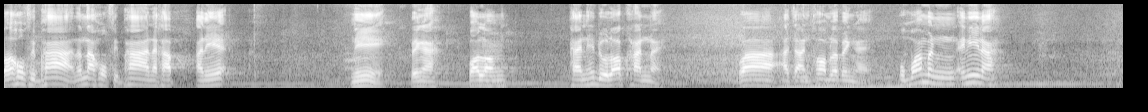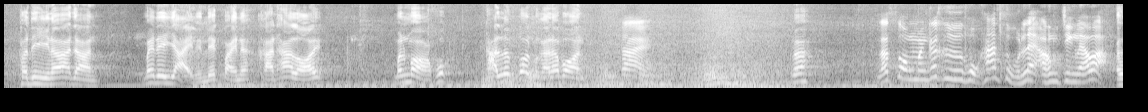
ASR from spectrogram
ร้อยหกสิบห้าน้ำหนักหกสิบห้านะครับ อันนี้ นี่เป็นไงปอลองแพนให้ดูรอบคันหน่อยว่าอาจารย์คล่อมแล้วเป็นไง ผมว่ามันไอ้นี่นะพอดีนะอาจารย์ ไม่ได้ใหญ่หรือเล็กไปนะคาร์ห้าร้อยมันเหมาะกับพวกการเริ่มต้นเหมือนกันนะบอลใช่ นะแล้วทรงมันก็คือ 650 แหละ เอาจริงๆแล้วอะเอ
